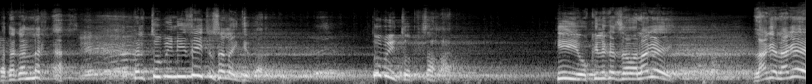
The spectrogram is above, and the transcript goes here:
কথা কন না? তাহলে তুমি নিজেই তো চালাইতে পারো। তুমি তো চালাই কি, উকিলের কাছে যাওয়া লাগে? লাগে লাগে?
